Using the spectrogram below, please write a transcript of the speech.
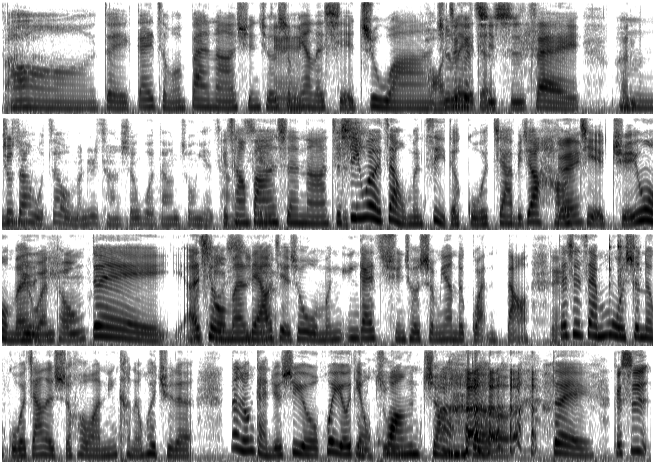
办？哦，对，该怎么办啊？寻求什么样的协助啊？好，这个其实，在很就算我在我们日常生活当中也常常发生啊，只是因为在我们自己的国家比较好解决，因为我们。语文通。对，而且我们了解说我们应该寻求什么样的管道，但是在陌生的国家的时候啊，您可能会觉得那种感觉是有会有点慌张的，对。可是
